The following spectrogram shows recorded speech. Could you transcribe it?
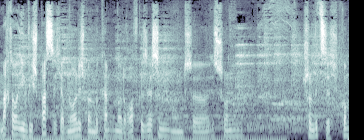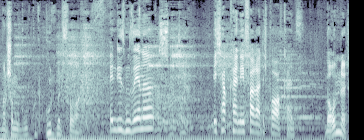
Macht auch irgendwie Spaß. Ich habe neulich beim Bekannten mal drauf gesessen und äh, ist schon, schon witzig. Kommt man schon gut, gut mit voran. In diesem Sinne, ich habe kein E-Fahrrad, ich brauche keins. Warum nicht?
